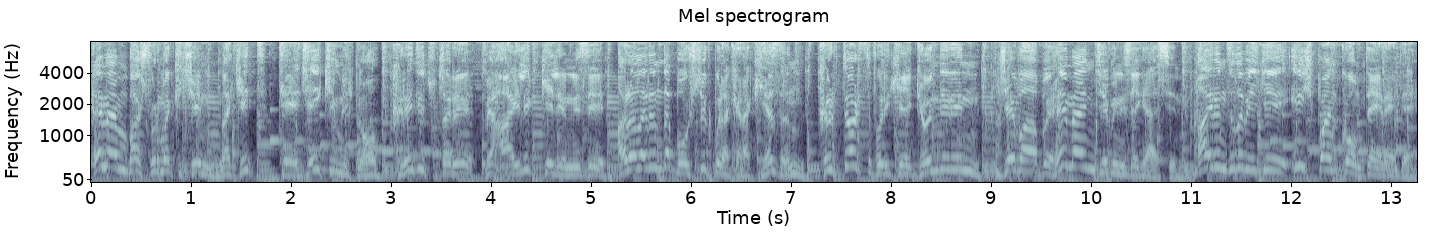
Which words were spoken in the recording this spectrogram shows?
Hemen başvurmak için nakit, TC kimlik no, kredi tutarı ve aylık gelirinizi aralarında boşluk bırakarak yazın. 4402'ye gönderin. Cevabı hemen cebinize gelsin. Ayrıntılı bilgi işbank.com.tr'de.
